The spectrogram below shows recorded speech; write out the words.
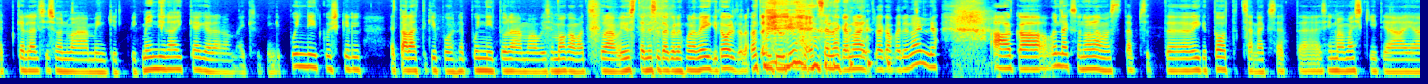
et kellel siis on vaja mingit pigmendilaike, kellel on väiksed mingid punnid kuskil et alati kipuvad need punnid tulema või see magamatus tulema just enne seda, kui need mulle veegitooli tulevad. Muidugi. Et sellega on alati väga palju nalja. aga õnneks on olemas täpselt äh, õiged tooted selleks, et äh, silmamaskid ja, ja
